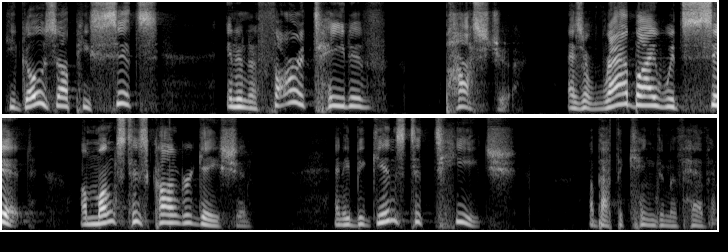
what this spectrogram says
He goes up, he sits in an authoritative posture, as a rabbi would sit amongst his congregation and he begins to teach about the kingdom of heaven.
